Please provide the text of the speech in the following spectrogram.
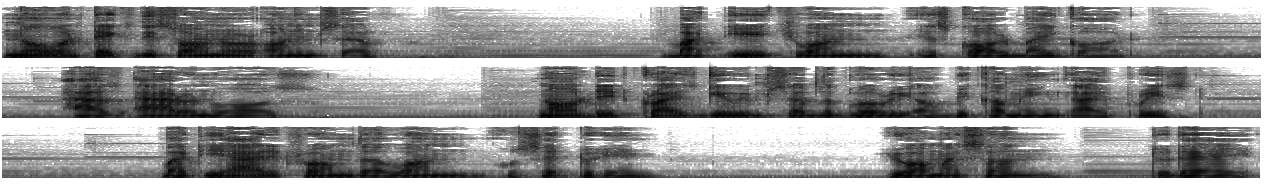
No one takes this honor on himself, but each one is called by God, as Aaron was. Nor did Christ give himself the glory of becoming high priest, but he had it from the one who said to him, You are my son, today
